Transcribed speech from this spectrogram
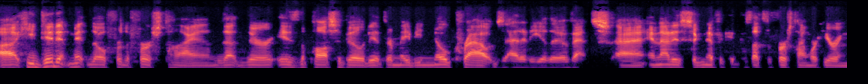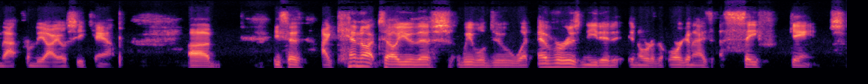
Uh, he did admit, though, for the first time, that there is the possibility that there may be no crowds at any of the events. Uh, and that is significant because that's the first time we're hearing that from the IOC camp. Uh, he says, I cannot tell you this. We will do whatever is needed in order to organize a safe games.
